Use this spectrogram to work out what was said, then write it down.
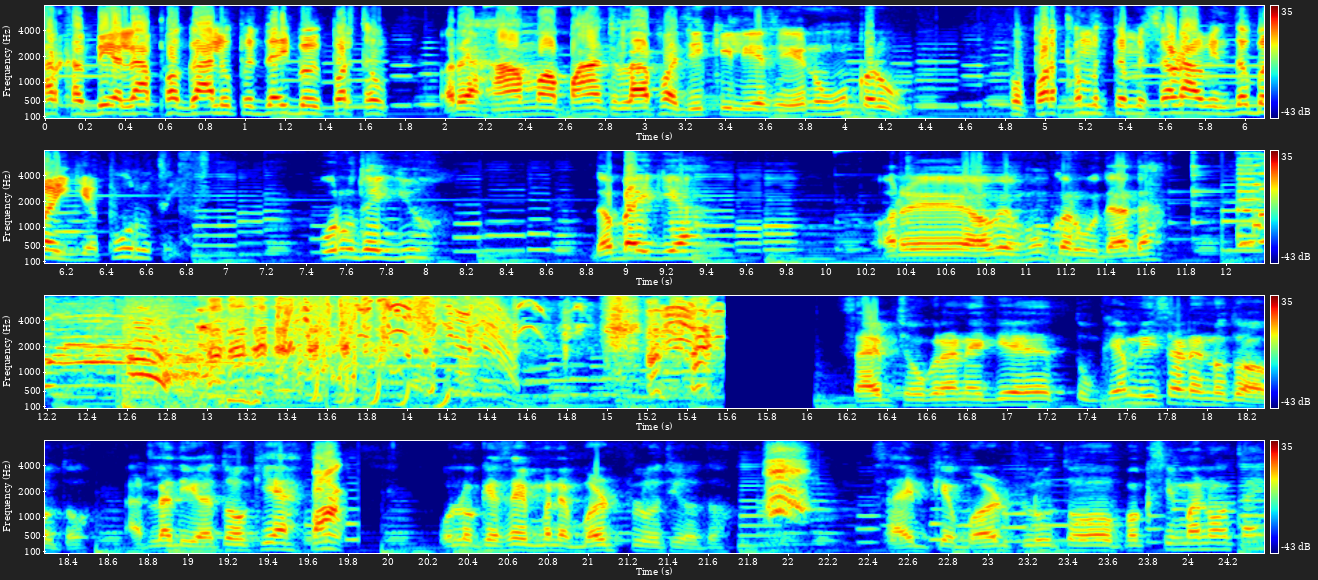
આખા બે લાફા ગાલ ઉપર દઈ બોય પ્રથમ. અરે હામાં પાંચ લાફા જીકી લે છે. એનું શું કરવું તો પ્રથમ તમે ચડાવીને દબાઈ ગયા પૂરું થઈ પૂરું થઈ ગયું? દબાઈ ગયા? અરે હવે શું કરવું દાદા? સાહેબ છોકરાને કે તું કેમ નિશાળે નતો આવતો? આટલા દી હતો ક્યાં? ઓલો કે સાહેબ મને બર્ડ ફ્લુ થયો હતો. સાહેબ કે બર્ડ ફ્લૂ તો પક્ષીમાં નો થાય?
